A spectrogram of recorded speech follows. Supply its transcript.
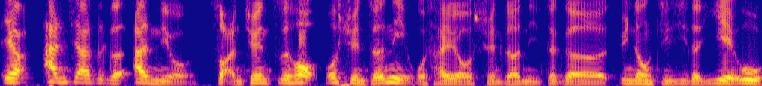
要按下这个按钮转圈之后，我选择你，我才有选择你这个运动经纪的业务。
